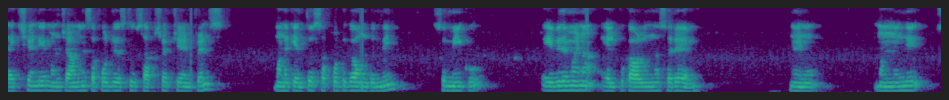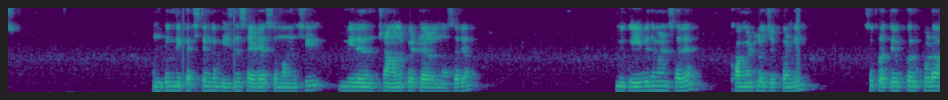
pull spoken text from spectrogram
లైక్ చేయండి మన ఛానల్ని సపోర్ట్ చేస్తూ సబ్స్క్రైబ్ చేయండి ఫ్రెండ్స్. మనకి ఎంతో సపోర్ట్గా ఉంటుంది. సో మీకు ఏ విధమైన హెల్ప్ కావాలన్నా సరే నేను మన నుండి ఉంటుంది ఖచ్చితంగా బిజినెస్ ఐడియాస్ సంబంధించి. మీరు ఏదైనా ఛానల్ పెట్టాలన్నా సరే మీకు ఏ విధమైన సరే కామెంట్లో చెప్పండి. సో ప్రతి ఒక్కరు కూడా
